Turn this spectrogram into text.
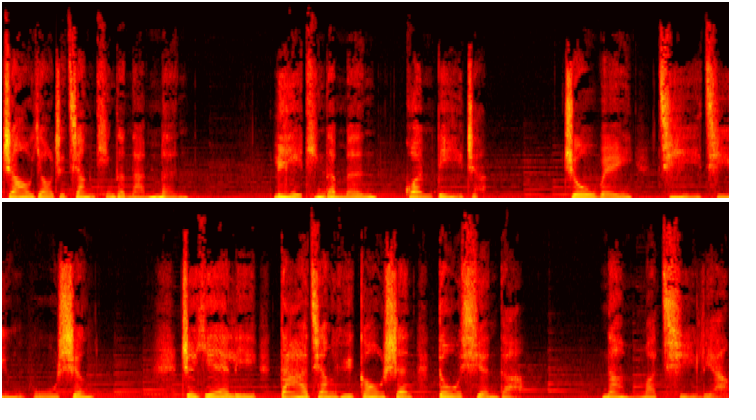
照耀着江亭的南门。离亭的门关闭着，周围寂静无声。这夜里，大江与高山都显得那么凄凉。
